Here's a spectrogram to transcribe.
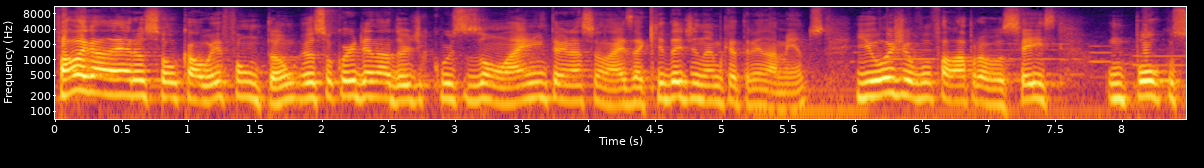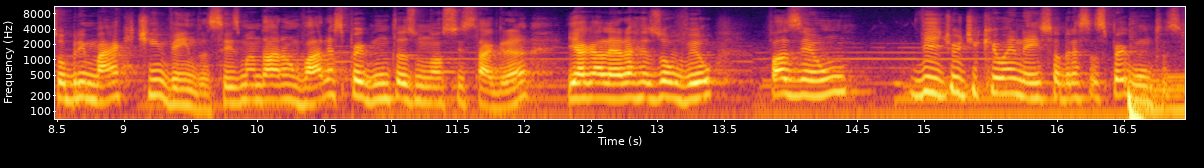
Fala galera, eu sou o Cauê Fontão, eu sou coordenador de cursos online internacionais aqui da Dinâmica Treinamentos e hoje eu vou falar para vocês um pouco sobre marketing e vendas. Vocês mandaram várias perguntas no nosso Instagram e a galera resolveu fazer um vídeo de Q&A sobre essas perguntas.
